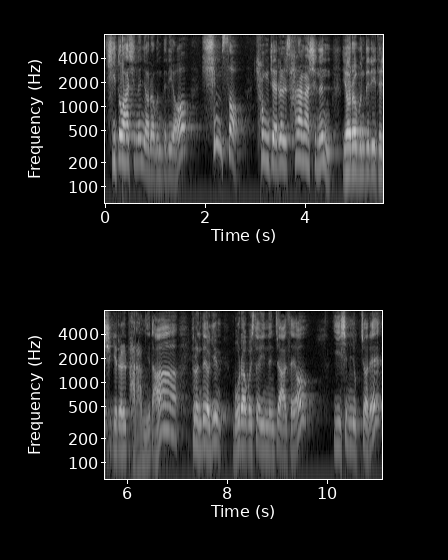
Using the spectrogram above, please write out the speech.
기도하시는 여러분들이요. 힘써 형제를 사랑하시는 여러분들이 되시기를 바랍니다. 그런데 여기 뭐라고 써 있는지 아세요? 26절에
